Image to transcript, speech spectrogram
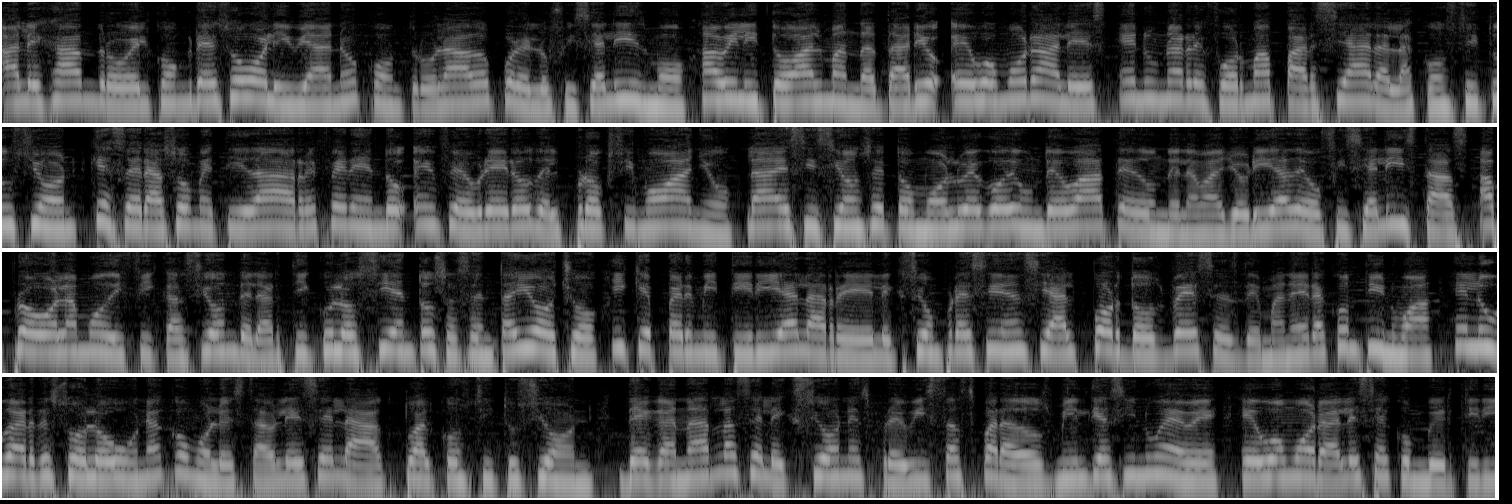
Alejandro, el Congreso boliviano, controlado por el oficialismo, habilitó al mandatario Evo Morales en una reforma parcial a la Constitución que será sometida a referendo en febrero del próximo año. La decisión se tomó luego de un debate donde la mayoría de oficialistas aprobó la modificación del artículo 168 y que permitiría la reelección presidencial por dos veces de manera continua en lugar de solo una como lo establece la actual Constitución. De ganar las elecciones previstas para 2019, Evo Morales se convertiría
